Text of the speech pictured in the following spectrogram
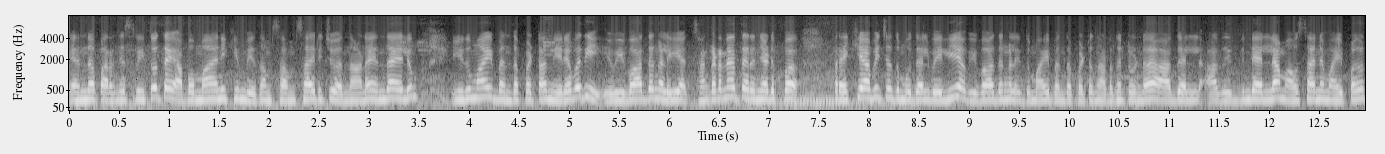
എന്ന് പറഞ്ഞ് സ്ത്രീത്വത്തെ അപമാനിക്കും വിധം സംസാരിച്ചു എന്നാണ്. എന്തായാലും ഇതുമായി ബന്ധപ്പെട്ട നിരവധി വിവാദങ്ങൾ ഈ സംഘടനാ തെരഞ്ഞെടുപ്പ് പ്രഖ്യാപിച്ചത് മുതൽ വലിയ വിവാദങ്ങൾ ഇതുമായി ബന്ധപ്പെട്ട് നടന്നിട്ടുണ്ട്. അത് അത് ഇതിന്റെ എല്ലാം അവസാനമായി ഇപ്പോൾ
